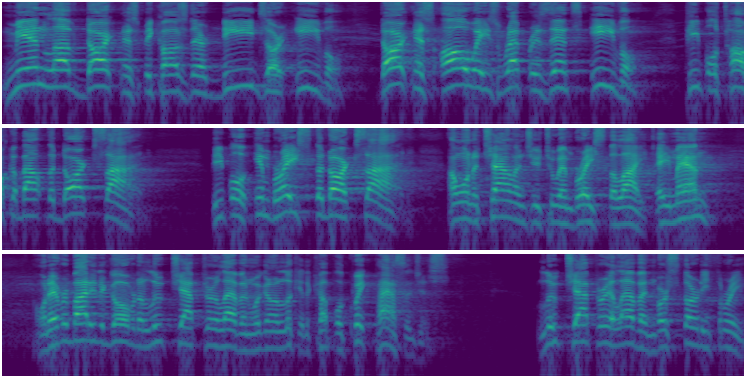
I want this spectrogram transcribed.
Men love darkness because their deeds are evil. Darkness always represents evil. People talk about the dark side. People embrace the dark side. I want to challenge you to embrace the light. Amen. I want everybody to go over to Luke chapter 11. We're going to look at a couple quick passages. Luke chapter 11, verse 33.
